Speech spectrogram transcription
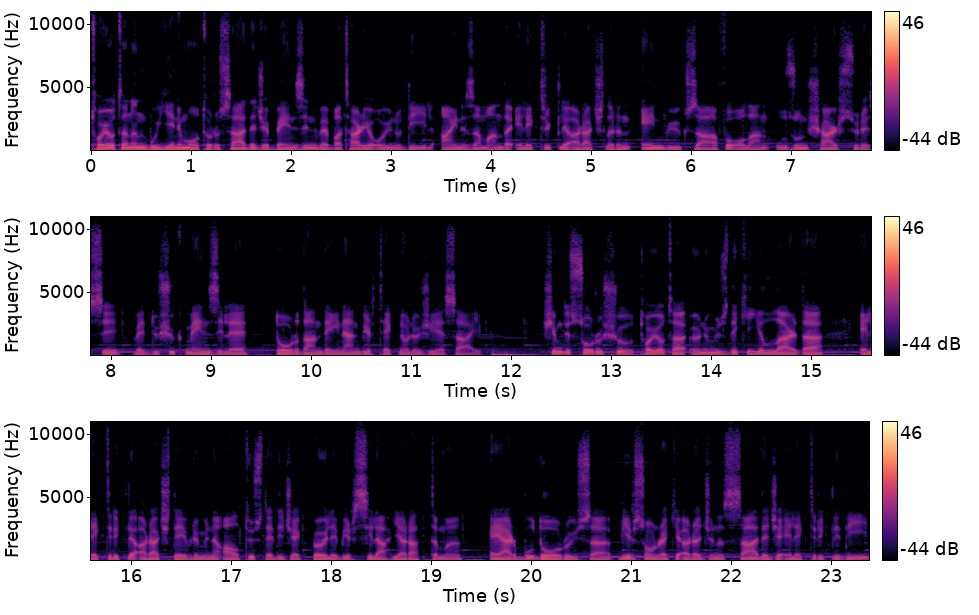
Toyota'nın bu yeni motoru sadece benzin ve batarya oyunu değil, aynı zamanda elektrikli araçların en büyük zaafı olan uzun şarj süresi ve düşük menzile doğrudan değinen bir teknolojiye sahip. Şimdi soru şu, Toyota önümüzdeki yıllarda elektrikli araç devrimini alt üst edecek böyle bir silah yarattı mı? Eğer bu doğruysa bir sonraki aracınız sadece elektrikli değil,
